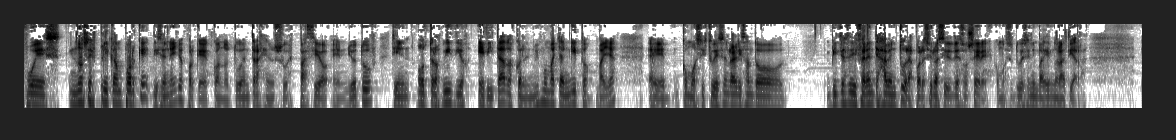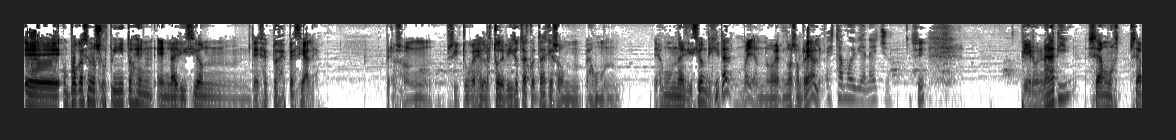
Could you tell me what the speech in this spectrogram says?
Pues no se explican por qué, dicen ellos, porque cuando tú entras en su espacio en YouTube, tienen otros vídeos editados con el mismo machanguito, vaya, eh, como si estuviesen realizando vídeos de diferentes aventuras, por decirlo así, de esos seres, como si estuviesen invadiendo la Tierra. Eh, un poco haciendo sus pinitos en, en la edición de efectos especiales. Pero son, si tú ves el resto de vídeos, te das cuenta de que son, es, un- es una edición digital, vaya, no, son reales. Está muy bien hecho. ¿sí? Pero nadie se ha, se ha,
